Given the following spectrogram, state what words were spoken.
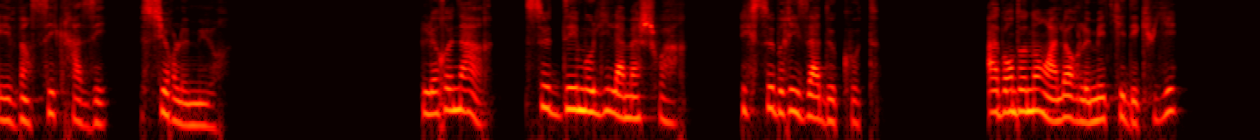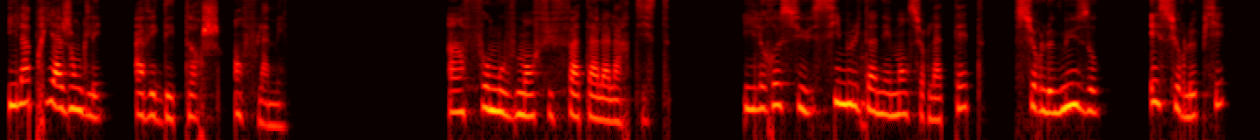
et vint s'écraser sur le mur. Le renard se démolit la mâchoire et se brisa de côtes. Abandonnant alors le métier d'écuyer, il apprit à jongler avec des torches enflammées. Un faux mouvement fut fatal à l'artiste. Il reçut simultanément sur la tête sur le museau et sur le pied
